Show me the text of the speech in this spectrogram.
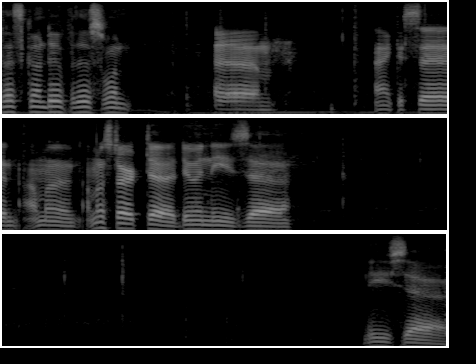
that's gonna do it for this one. Um, like I said, I'm gonna I'm gonna start uh, doing these uh, these uh,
